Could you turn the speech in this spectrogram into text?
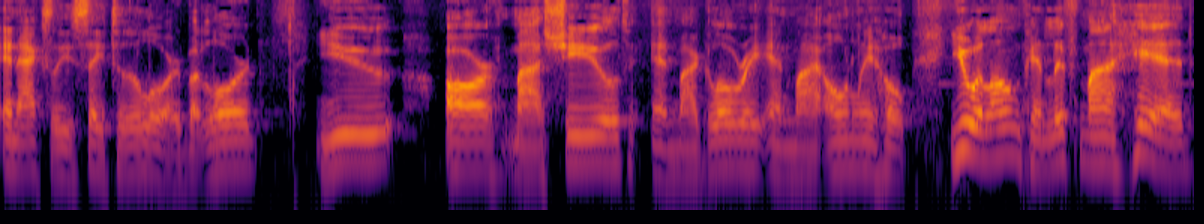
and actually say to the Lord, But Lord, you are my shield and my glory and my only hope. You alone can lift my head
